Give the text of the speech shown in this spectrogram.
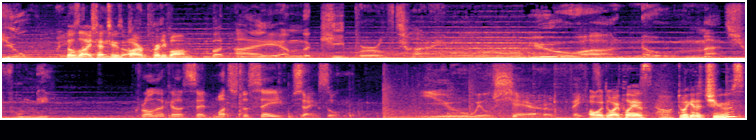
You may Those eye retain tattoos are pretty bomb. But I am the keeper of time. You are no match for me. Kronika said much the same, Shang Tsung. You will share her fate. Oh, do I play as? Do I get to choose?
